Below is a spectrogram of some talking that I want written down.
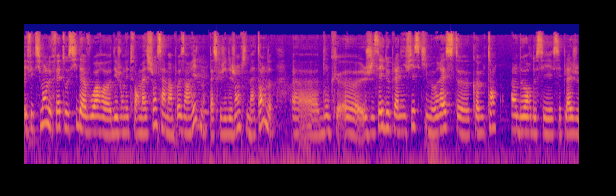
effectivement, le fait aussi d'avoir des journées de formation, ça m'impose un rythme mm. parce que j'ai des gens qui m'attendent. donc j'essaye de planifier ce qui me reste comme temps en dehors de ces, ces plages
